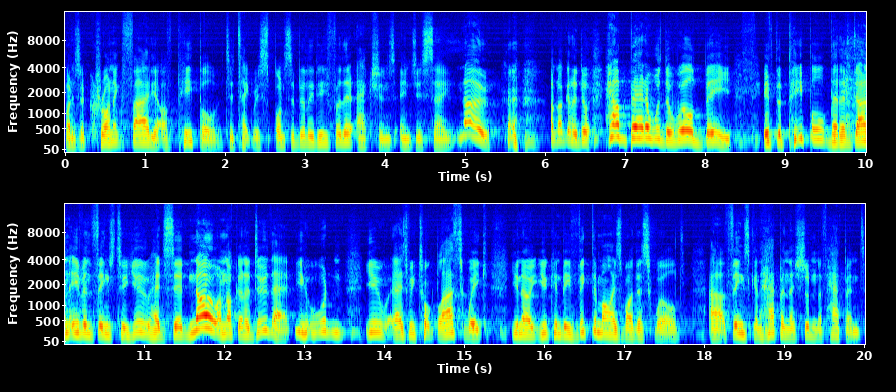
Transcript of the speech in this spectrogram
but it's a chronic failure of people to take responsibility for their actions and just say, No, I'm not going to do it. How better would the world be if the people that have done even things to you had said, No, I'm not going to do that? You wouldn't, you, as we talked last week, you know, you can be victimized by this world uh, things can happen that shouldn't have happened.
